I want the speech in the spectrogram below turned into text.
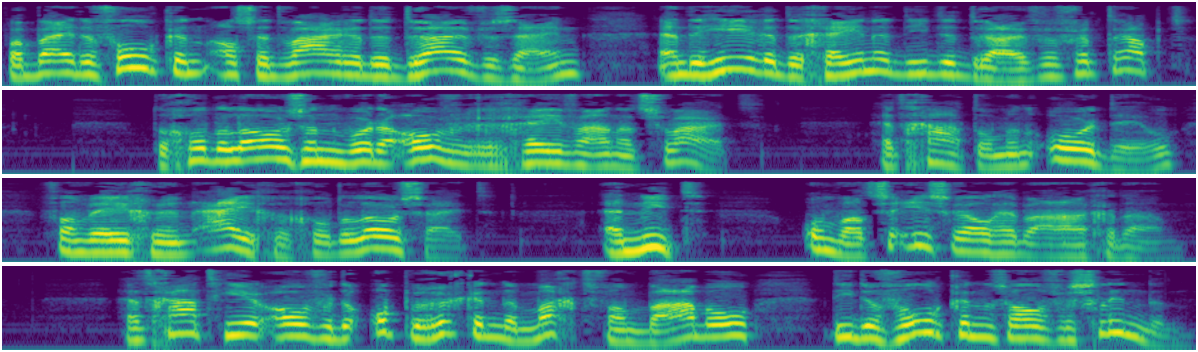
waarbij de volken als het ware de druiven zijn en de Heere degene die de druiven vertrapt. De goddelozen worden overgegeven aan het zwaard. Het gaat om een oordeel vanwege hun eigen goddeloosheid en niet om wat ze Israël hebben aangedaan. Het gaat hier over de oprukkende macht van Babel die de volken zal verslinden.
